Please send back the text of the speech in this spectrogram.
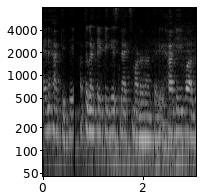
ನೆನೆ ಹಾಕಿದ್ದೆ. ಹತ್ತು ಗಂಟೆ ಟೀಗೆ ಸ್ನ್ಯಾಕ್ಸ್ ಮಾಡೋಣ ಅಂತೇಳಿ. ಹಾಗೆ ಇವಾಗ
